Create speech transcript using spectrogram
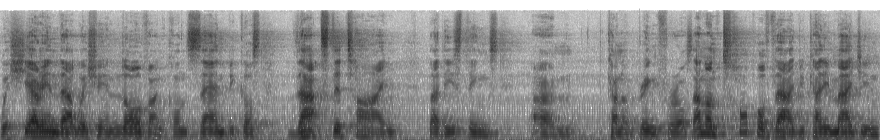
we're sharing that, we're showing love and concern because that's the time that these things um, kind of bring for us. And on top of that, you can imagine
